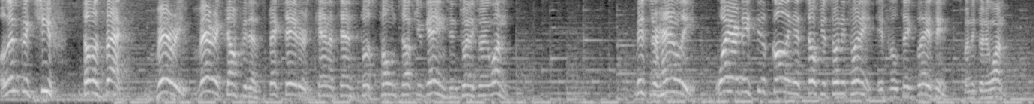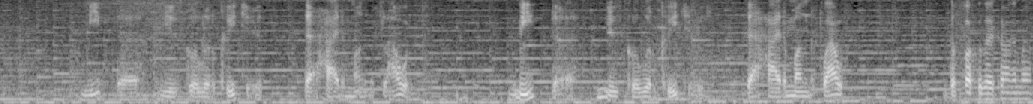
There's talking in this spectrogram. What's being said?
Olympic chief Thomas Bach, very, very confident spectators can attend postponed Tokyo Games in 2021. Mr. Hanley, why are they still calling it Tokyo 2020 if it'll take place in 2021? Meet the musical little creatures that hide among the flowers. Meet the musical little creatures that hide among the flowers. What the fuck was I talking about?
